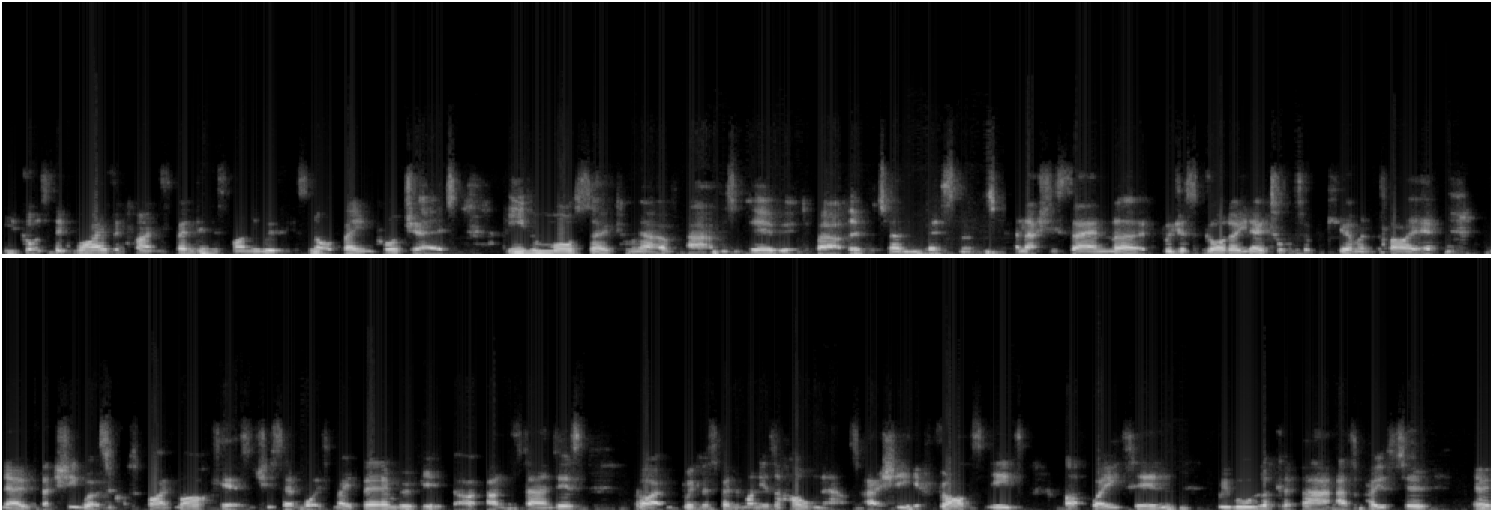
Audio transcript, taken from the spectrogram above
you've got to think, why is the client spending this money with? It's not a vain project even more so coming out of, out this period about the return investment and actually saying, look, we just got to, you know, talk to a procurement client, you know, that she works across five markets. And she said what it's made them review, I understand is, right, we're going to spend the money as a whole now. So actually, if France needs upweighting, we will look at that as opposed to you know,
